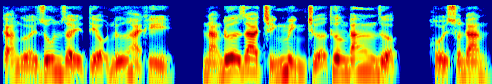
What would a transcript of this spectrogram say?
cả người run rẩy tiểu nữ hài khi, nàng đưa ra chính mình chữa thương đang dược, hồi xuân đan.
